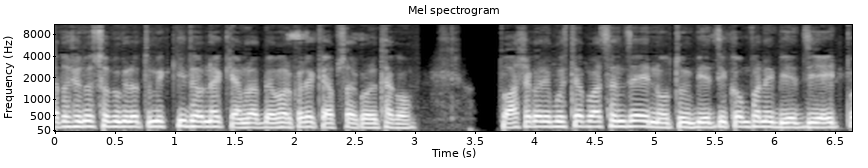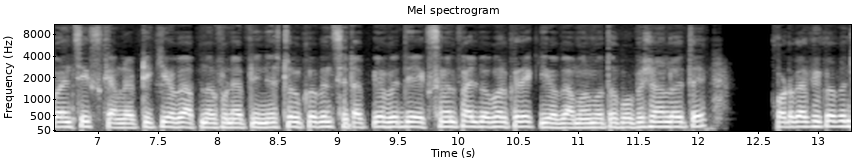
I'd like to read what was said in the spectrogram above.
এত সুন্দর ছবিগুলো তুমি কি ধরনের ক্যামেরা ব্যবহার করে ক্যাপচার করে থাকো? তো আশা করি বুঝতে পারছেন যে নতুন BSG company BSG eight point six ক্যামেরাটি কীভাবে আপনার ফোনে আপনি ইনস্টল করবেন সেটা কীভাবে দিয়ে এক্সএমএল ফাইল ব্যবহার করে, কীভাবে আমার মতো প্রফেশনাল হতে ফটোগ্রাফি করবেন,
